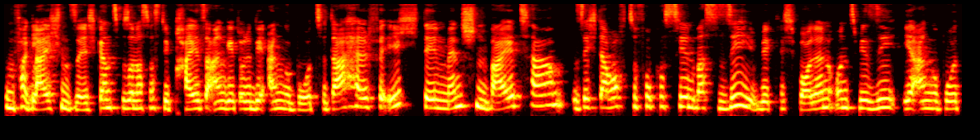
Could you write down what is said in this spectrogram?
und vergleichen sich, ganz besonders was die Preise angeht oder die Angebote. Da helfe ich den Menschen weiter, sich darauf zu fokussieren, was sie wirklich wollen und wie sie ihr Angebot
